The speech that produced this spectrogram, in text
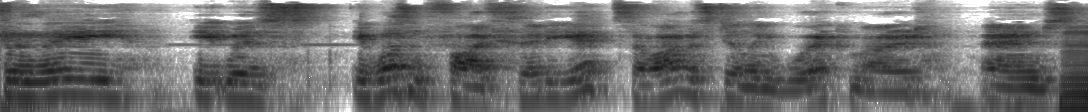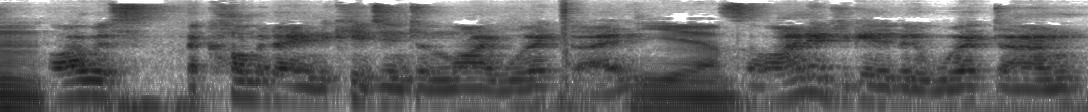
for me, it was it wasn't 5.30 yet so i was still in work mode and hmm. i was accommodating the kids into my work day Yeah. so i needed to get a bit of work done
